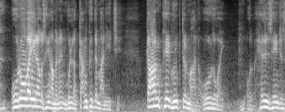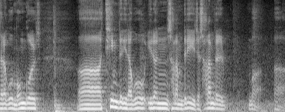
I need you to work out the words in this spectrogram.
오토바이라고 생각하면 물론 깡패들 많이 있지. 깡패 그룹들 많아 오토바이. Hells Angels라고 Mongols 어, 팀들이라고 이런 사람들이 이제 사람들 뭐 어,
